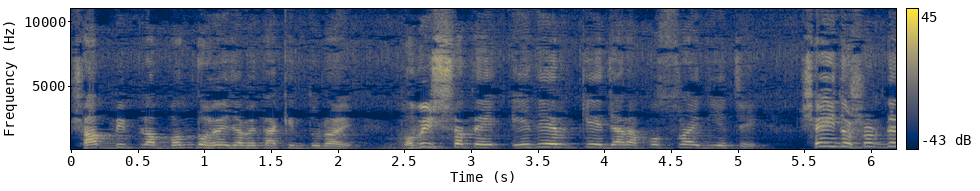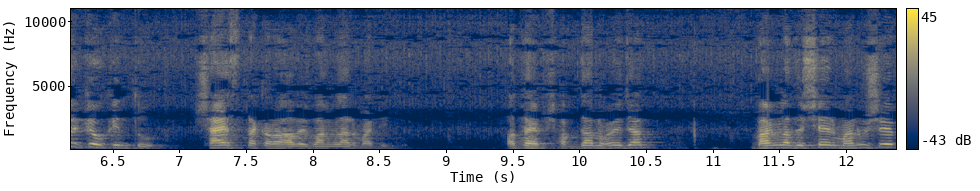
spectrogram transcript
সব বিপ্লব বন্ধ হয়ে যাবে তা কিন্তু নয়। ভবিষ্যতে এদেরকে যারা প্রশ্রয় দিয়েছে, সেই দোষকদেরকেও কিন্তু সায়স্তা করা হবে বাংলার মাটিতে। অতএব সাবধান হয়ে যান। বাংলাদেশের মানুষের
